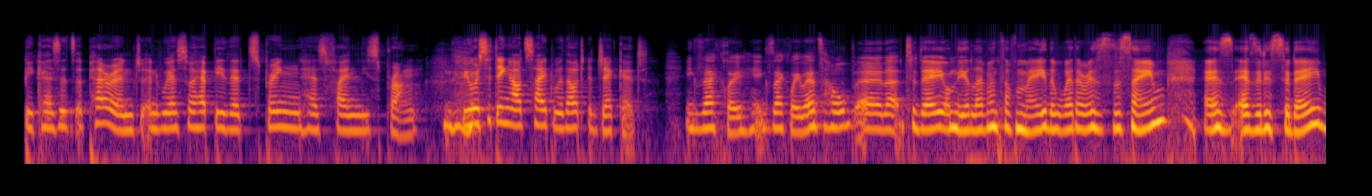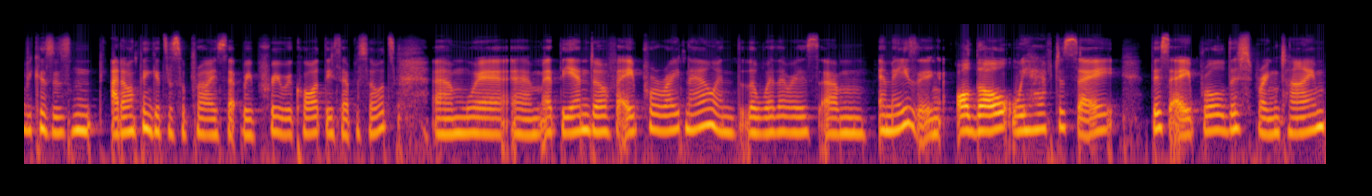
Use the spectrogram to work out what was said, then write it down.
Because it's apparent, and we are so happy that spring has finally sprung. we were sitting outside without a jacket. Exactly, exactly. Let's hope uh, that today, on the 11th of May, the weather is the same as as it is today. Because it's, I don't think it's a surprise that we pre-record these episodes. Um, we're um, at the end of April right now, and the weather is um, amazing. Although we have to say, this April, this springtime,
